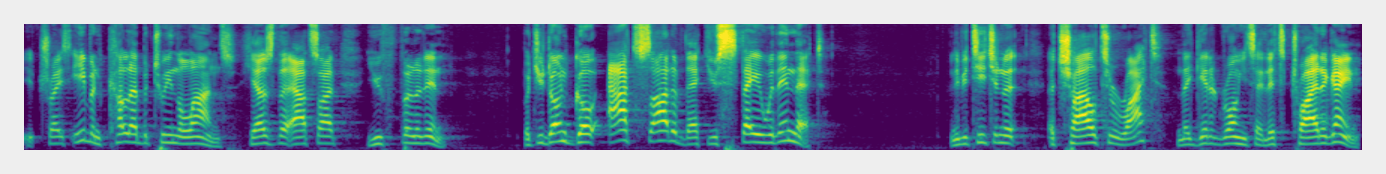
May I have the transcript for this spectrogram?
You trace, even color between the lines. Here's the outside, you fill it in. But you don't go outside of that, you stay within that. And if you're teaching a, a child to write and they get it wrong, you say, let's try it again.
